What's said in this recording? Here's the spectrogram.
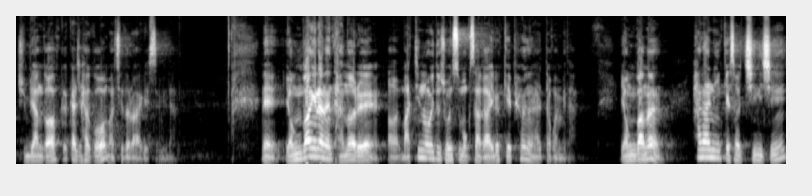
준비한 거 끝까지 하고 마치도록 하겠습니다. 네, 영광이라는 단어를 어, 마틴 로이드 존스 목사가 이렇게 표현을 했다고 합니다. 영광은 하나님께서 지니신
